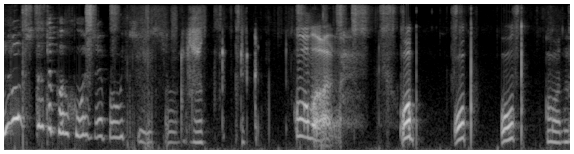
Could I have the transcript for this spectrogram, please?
Ну, что-то похожее получилось. Тут же Оба! Оп, оп, оп. Ладно.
